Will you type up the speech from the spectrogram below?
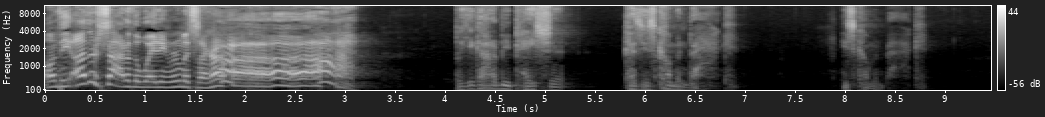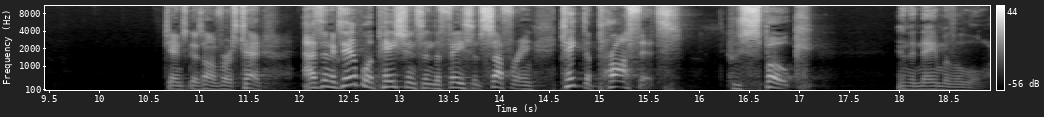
On the other side of the waiting room, it's like, ah. ah, ah, ah. But you got to be patient because he's coming back. He's coming back. James goes on, verse 10. As an example of patience in the face of suffering, take the prophets who spoke in the name of the Lord.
